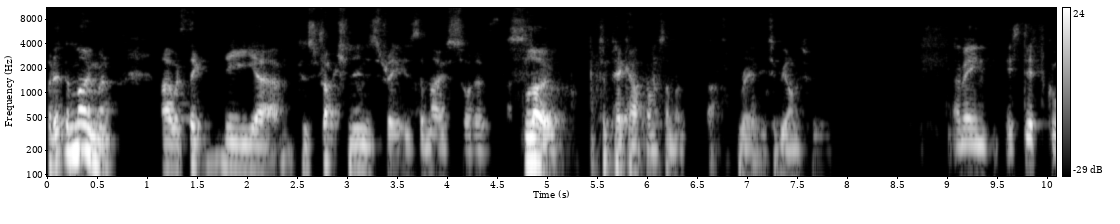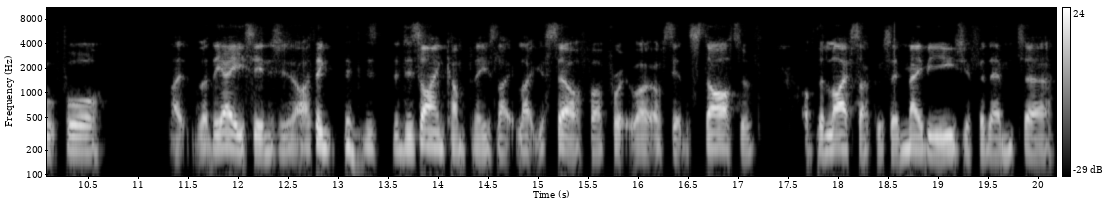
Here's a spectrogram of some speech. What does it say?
but at the moment I would think the um, construction industry is the most sort of slow to pick up on some of the stuff, really, to be honest with you. I mean, it's difficult for like the AEC industry. I think the, the design companies like like yourself are well, obviously at the start of of the life cycle, so it may be easier for them to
